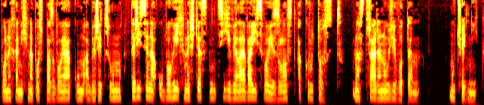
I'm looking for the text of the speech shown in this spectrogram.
ponechaných na pospas vojákům a běžicům, kteří si na ubohých nešťastnících vylévají svoji zlost a krutost, nastřádanou životem. Mučedník.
